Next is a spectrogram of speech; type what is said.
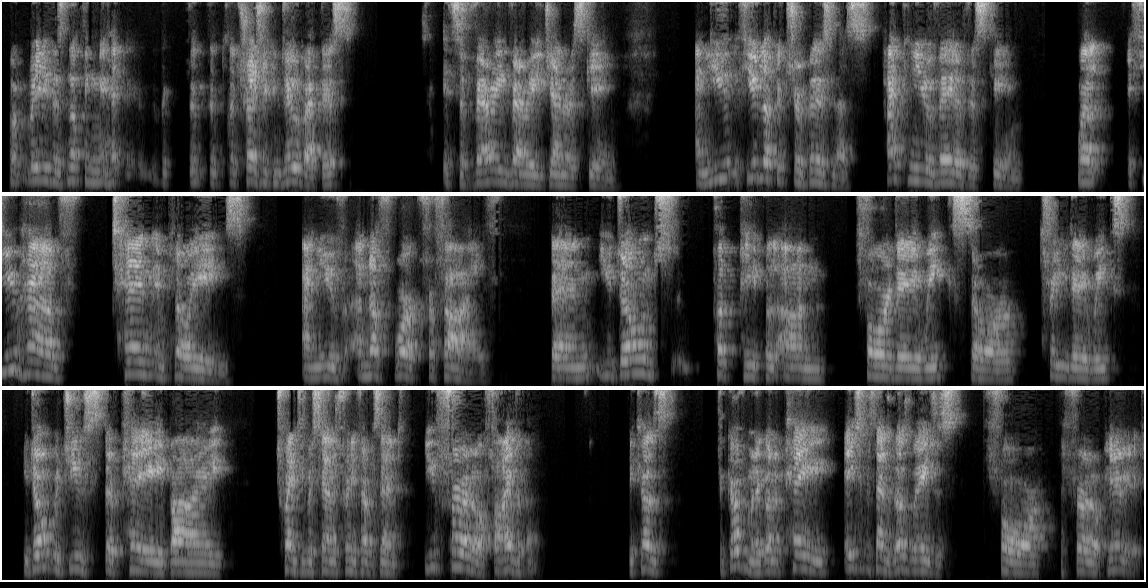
But really, there's nothing the, the, the Treasury can do about this. It's a very, very generous scheme. And you, if you look at your business, how can you avail of this scheme? Well, if you have 10 employees and you've enough work for five, then you don't put people on four day weeks or three day weeks. You don't reduce their pay by 20% or 25%, you furlough five of them because the government are going to pay 80% of those wages for the furlough period.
